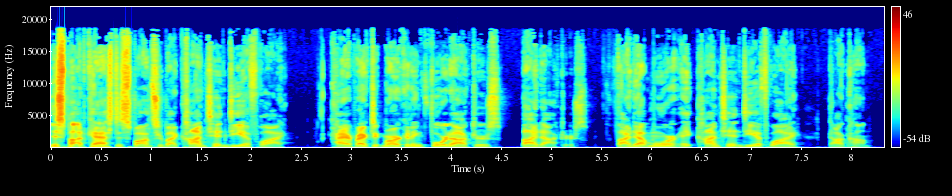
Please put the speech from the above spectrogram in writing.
This podcast is sponsored by Content DFY, chiropractic marketing for doctors by doctors. Find out more at contentdfy.com.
